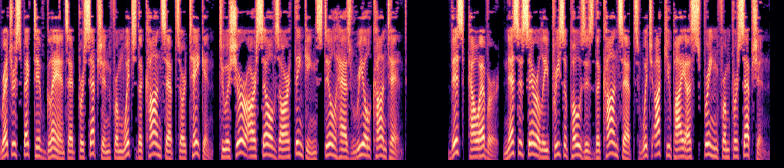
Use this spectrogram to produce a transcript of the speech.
retrospective glance at perception from which the concepts are taken, to assure ourselves our thinking still has real content. This, however, necessarily presupposes the concepts which occupy us spring from perception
